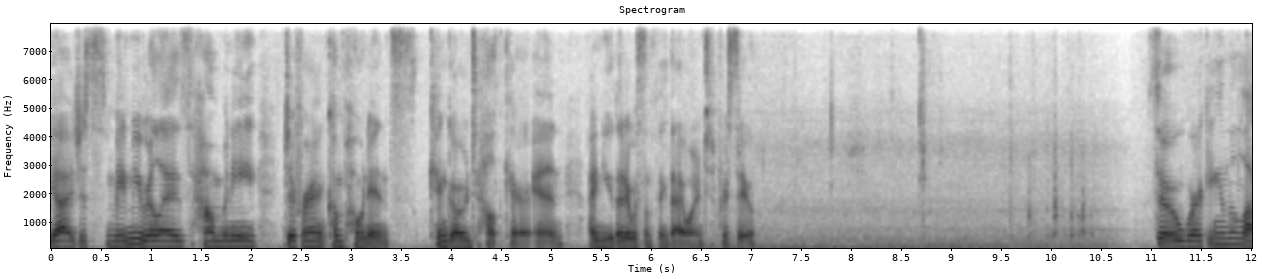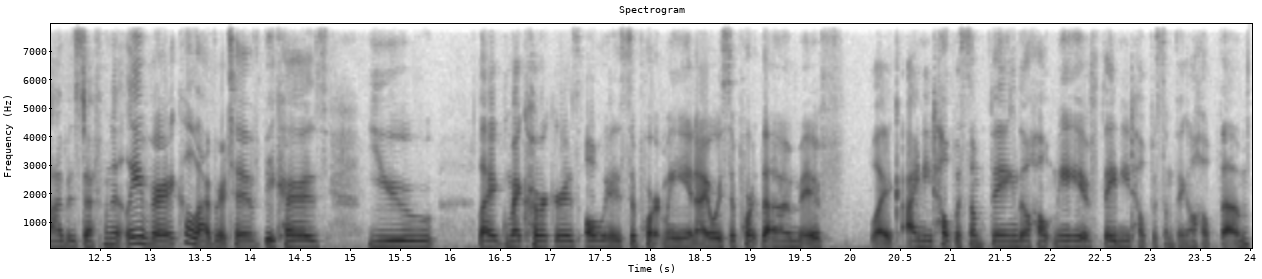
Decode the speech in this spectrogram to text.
yeah, it just made me realize how many different components can go into healthcare, and I knew that it was something that I wanted to pursue. So working in the lab is definitely very collaborative because you, like my coworkers always support me and I always support them. If like I need help with something, they'll help me. If they need help with something, I'll help them.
